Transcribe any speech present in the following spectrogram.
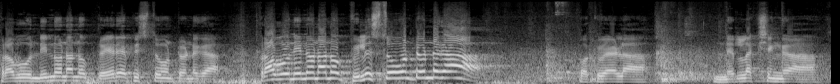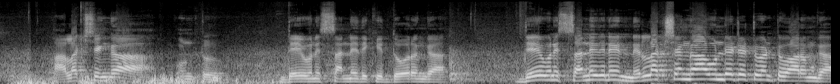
ప్రభు నిన్ను నన్ను ప్రేరేపిస్తూ ఉంటుండగా ప్రభు నిన్ను నన్ను పిలుస్తూ ఉంటుండగా ఒకవేళ నిర్లక్ష్యంగా అలక్ష్యంగా ఉంటూ దేవుని సన్నిధికి దూరంగా దేవుని సన్నిధిని నిర్లక్ష్యంగా ఉండేటటువంటి వారంగా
